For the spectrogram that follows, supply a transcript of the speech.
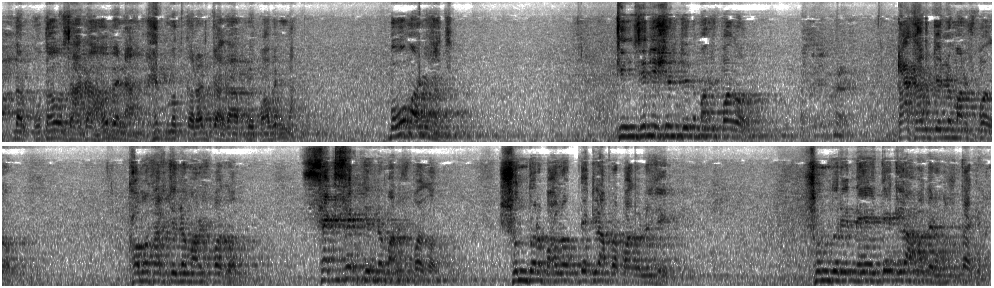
আপনার কোথাও জায়গা হবে না খেদমত করার জায়গা আপনি পাবেন না বহু মানুষ আছে তিন জিনিসের জন্য মানুষ পাগল টাকার জন্য মানুষ পাগল ক্ষমতার জন্য মানুষ পাগল সেক্সের জন্য মানুষ পাগল সুন্দর বালক দেখলে আমরা পাগল হয়ে যাই। সুন্দরী মেয়ে দেখলে আমাদের হুঁশ থাকে না।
